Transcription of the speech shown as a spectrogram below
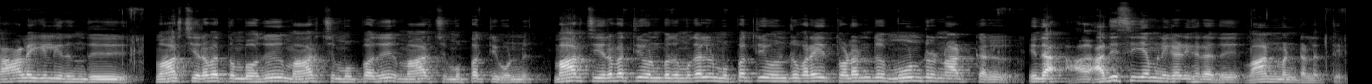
காலையில் இருந்து மார்ச் இருபத்தொம்போது மார்ச் முப்பது மார்ச் முப்பத்தி ஒன்று மார்ச் இருபத்தி ஒன்பது முதல் முப்பத்தி ஒன்று வரை தொடர்ந்து மூன்று நாட்கள் இந்த அதிசயம் நிகழ்கிறது வான்மண்டலத்தில்.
